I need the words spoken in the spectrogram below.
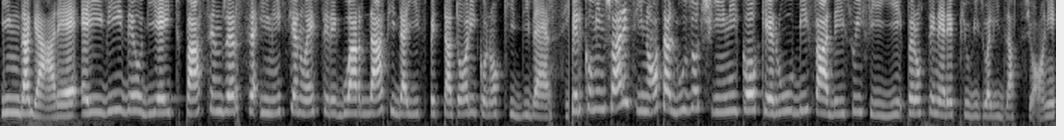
indagare e i video di Eight Passengers iniziano a essere guardati dagli spettatori con occhi diversi. Per cominciare si nota l'uso cinico che Ruby fa dei suoi figli per ottenere più visualizzazioni.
